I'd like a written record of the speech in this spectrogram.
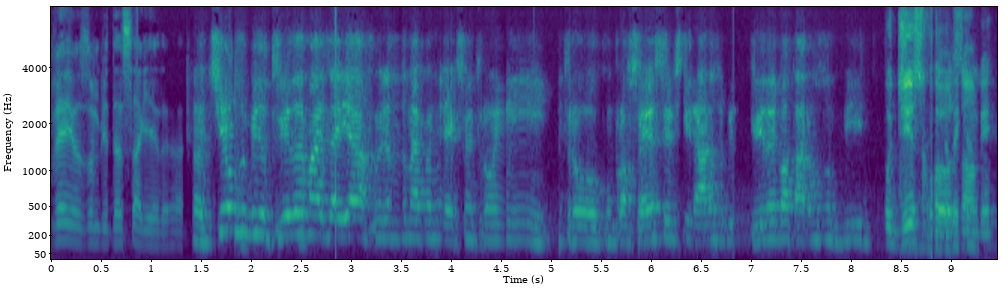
veio o zumbi dançarina. Não, tinha um zumbi do thriller, mas aí a família do Michael Jackson entrou, em, entrou com processo e eles tiraram o zumbi do thriller e botaram um zumbi. O disco, o bem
